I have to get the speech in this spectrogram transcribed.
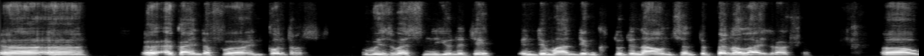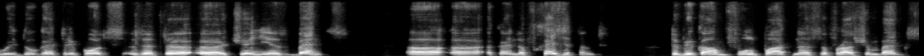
a kind of in contrast with Western unity in demanding to denounce and to penalize Russia. Uh, we do get reports that uh, uh, Chinese banks are kind of hesitant to become full partners of Russian banks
